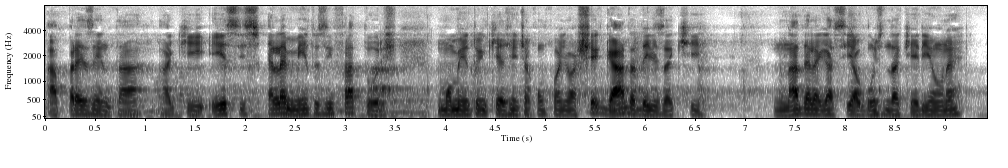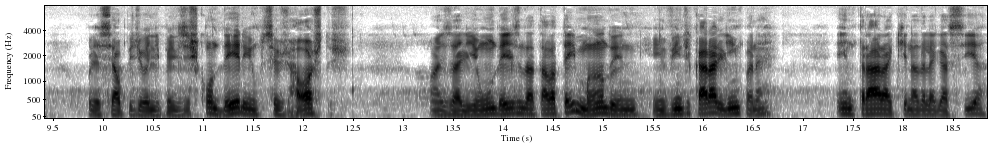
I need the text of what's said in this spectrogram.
apresentar aqui esses elementos infratores. No momento em que a gente acompanhou a chegada deles aqui na delegacia, alguns ainda queriam, né, o policial pediu ele para eles esconderem os seus rostos. Mas ali um deles ainda estava teimando em, em vir de cara limpa, né? Entrar aqui na delegacia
